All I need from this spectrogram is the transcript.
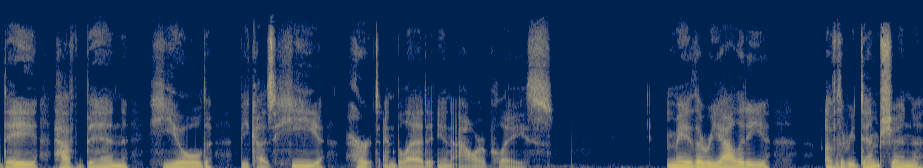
they have been healed because He hurt and bled in our place. May the reality of the redemption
